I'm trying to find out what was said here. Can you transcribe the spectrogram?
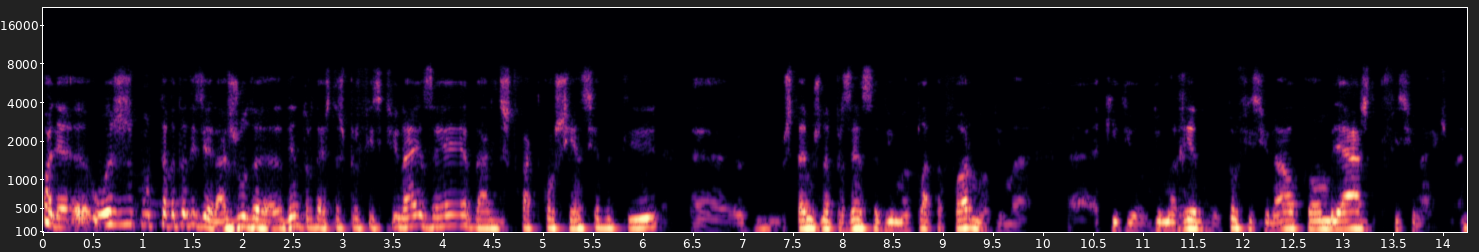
Olha, hoje, como estava a dizer, a ajuda dentro destas profissionais é dar-lhes de facto consciência de que uh, estamos na presença de uma plataforma, de uma, uh, aqui de, de, uma rede profissional com milhares de profissionais, é?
